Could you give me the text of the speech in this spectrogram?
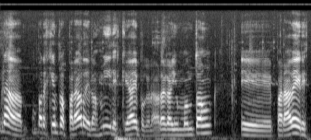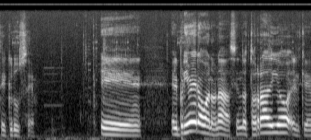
nada, un par de ejemplos para ver de los miles que hay, porque la verdad que hay un montón, para ver este cruce. Eh, el primero, bueno, nada, haciendo esto radio, el que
